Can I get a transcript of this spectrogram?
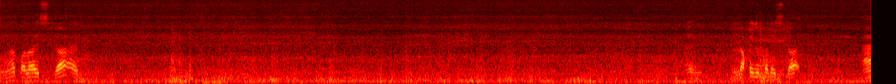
Mga pala isdaan. Ay, laki ng pala. Ha?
